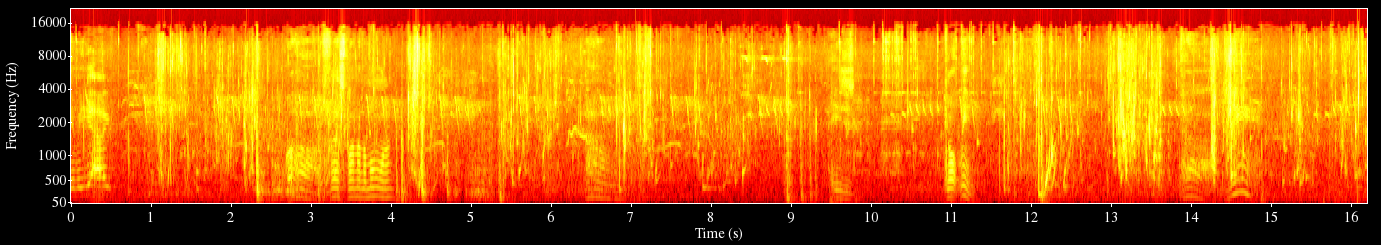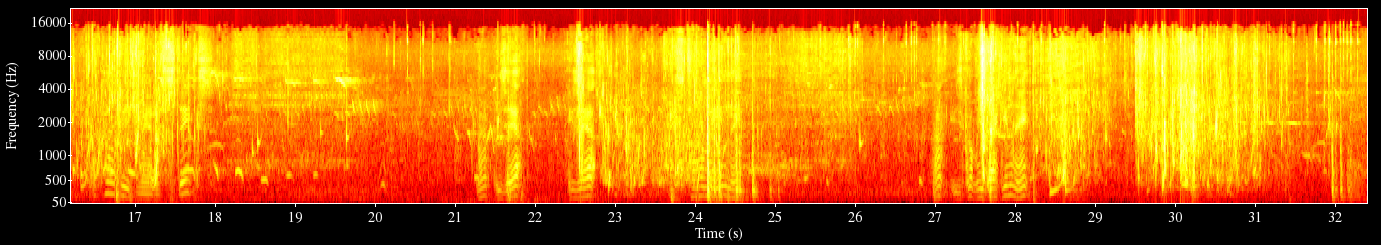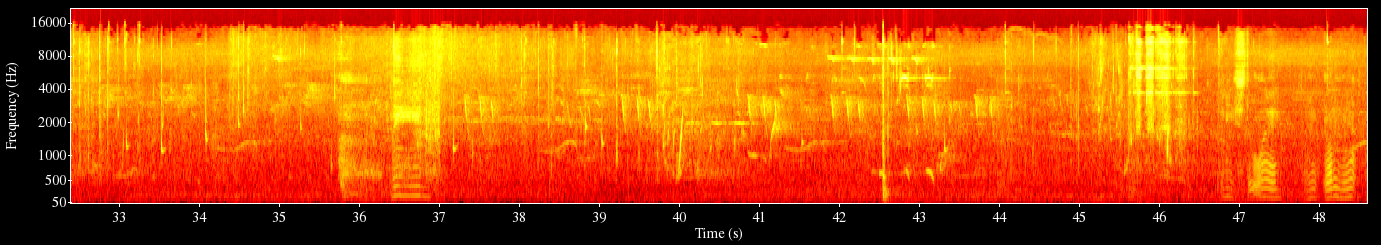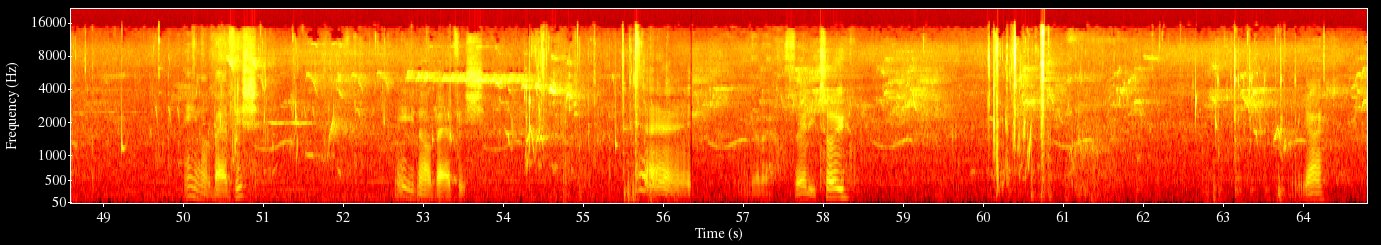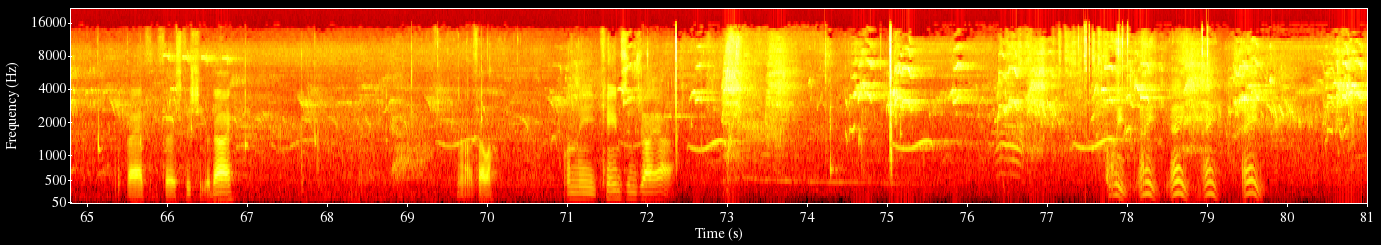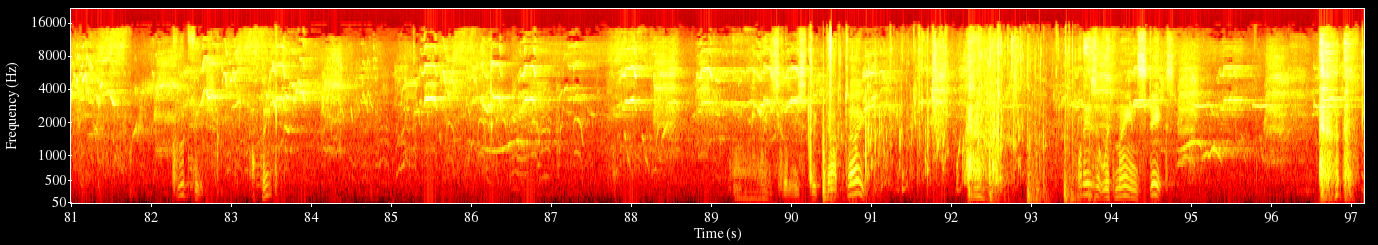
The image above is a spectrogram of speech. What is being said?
Here we go. Oh, first one in the morning. Oh. He's got me. Oh, man. I can't keep him out of sticks. No, he's out. He's out. He's tying me in there. No, he's got me back in there. Oh, man. Still there. I ain't got him yet. He's not a bad fish. He's not a bad fish. Hey. Got a 32. There we go. Not bad for the first fish of the day. Alright fella. On the Camden JR. Hey, hey, hey, hey, hey. Good fish, I think. Oh, he's got me sticked up too. what is it with me and sticks?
